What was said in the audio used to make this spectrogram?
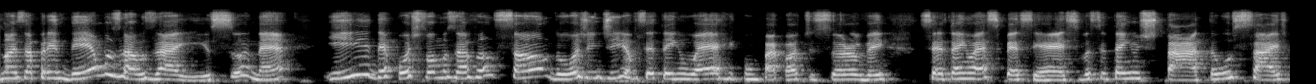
nós aprendemos a usar isso, né? E depois fomos avançando. Hoje em dia você tem o R com o pacote survey, você tem o SPSS, você tem o Stata, o SAIS.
